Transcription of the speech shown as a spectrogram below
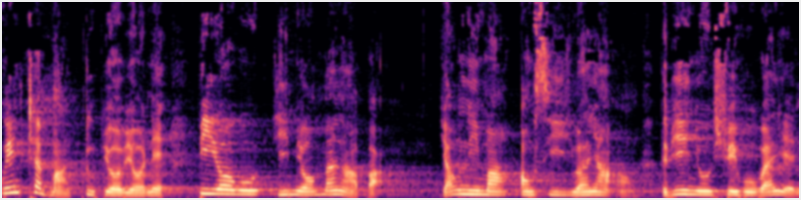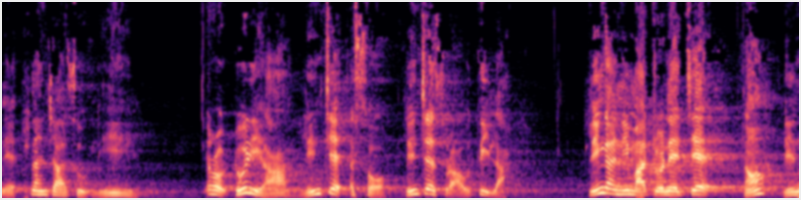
ကွင်းထက်မှာတူပျော်ပျော်နဲ့ပြီးတော်ကိုရီမျောမှန်းတာပါရောင်နီမှာအောင်စီရွမ်းရအောင်တပြေညိုရွှေဘူပန်းရဲ့နဲ့လှမ်းကြစို့လေ အဲ့တော့တို့တွေဟာလင်းကျက်အစောလင်းကျက်ဆိုတာကိုသိလားလင်းကန်ဒီမှာတွန်တဲ့ကျက်နော်လင်း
